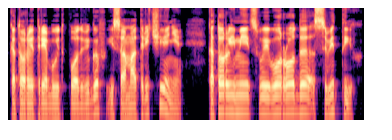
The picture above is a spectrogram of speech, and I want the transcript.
которая требует подвигов и самоотречения, которая имеет своего рода святых.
